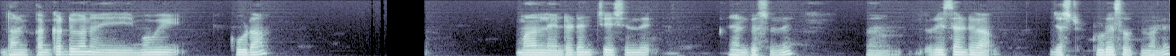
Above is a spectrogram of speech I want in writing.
దానికి తగ్గట్టుగానే ఈ మూవీ కూడా మనల్ని ఎంటర్టైన్ చేసింది. అనిపిస్తుంది. రీసెంట్గా జస్ట్ టూ డేస్ అవుతుందండి.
